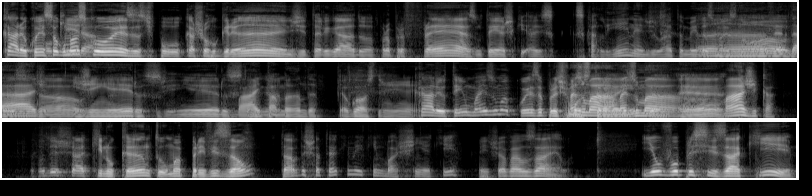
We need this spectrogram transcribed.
Cara, eu conheço Roqueira. algumas coisas, tipo o Cachorro Grande, tá ligado? A própria Fresno, tem acho que a Scalene é de lá também, das mais Aham, novas verdade. Engenheiros. Engenheiros, tá Baita ligado? banda. Eu gosto de engenheiro. Cara, eu tenho mais uma coisa pra te mais mostrar uma, mais uma É. mágica. Eu Vou deixar aqui no canto uma previsão, tá? Vou deixar até aqui meio que embaixinho aqui, a gente já vai usar ela. E eu vou precisar aqui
